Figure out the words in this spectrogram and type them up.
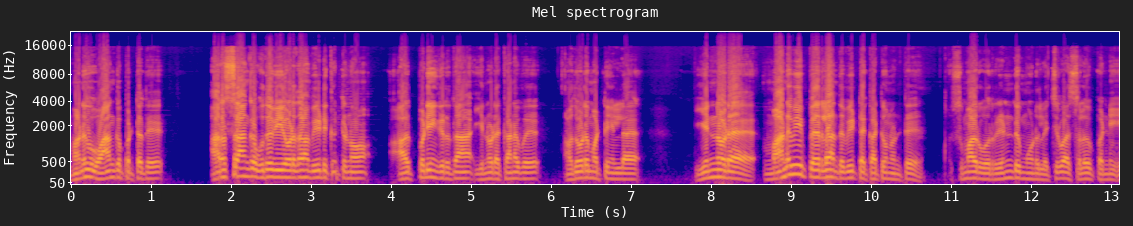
மனு வாங்கப்பட்டது. அரசாங்க உதவியோடு தான் வீடு கட்டணும். அப்படிங்கிறது தான் என்னோட கனவு. அதோடு மட்டும் இல்லை என்னோட மனைவி பேரில் அந்த வீட்டை கட்டணுன்ட்டு சுமார் ஒரு ரெண்டு மூணு லட்ச ரூபா செலவு பண்ணி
